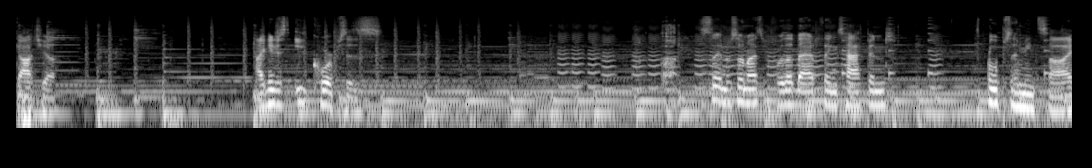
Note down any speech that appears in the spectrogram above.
Gotcha. I can just eat corpses. This was so nice before the bad things happened. Oops, I mean sigh.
